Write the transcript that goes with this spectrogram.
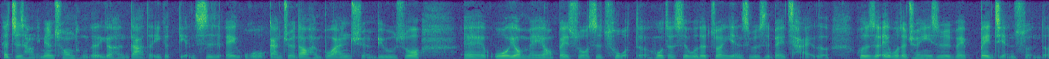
在职场里面冲突的一个很大的一个点是，哎，我感觉到很不安全，比如说。诶，我有没有被说是错的，或者是我的尊严是不是被踩了，或者是诶，我的权益是不是被被减损了？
